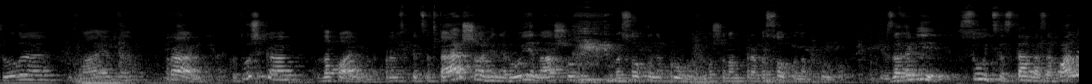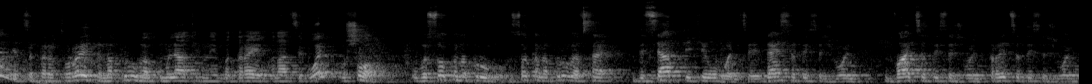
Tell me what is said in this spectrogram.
чули, знаєте. Правильно, катушка запалювання. В принципі, це те, що генерує нашу високу напругу, тому що нам треба високу напругу. І взагалі суть системи запалення це перетворити напругу акумуляторної батареї 12 вольт у що? У високу напругу. Висока напруга це десятки кіловольт, це і 10 тисяч вольт, 20 тисяч вольт, 30 тисяч вольт.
